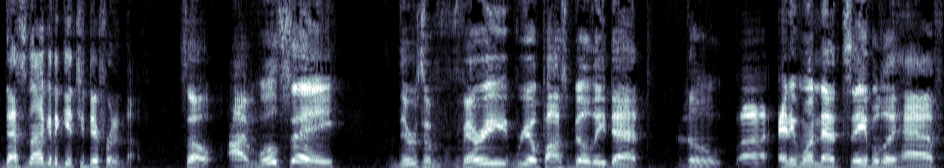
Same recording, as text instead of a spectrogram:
That's not to get you different enough. So I will say there's a very real possibility that the uh, anyone that's able to have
